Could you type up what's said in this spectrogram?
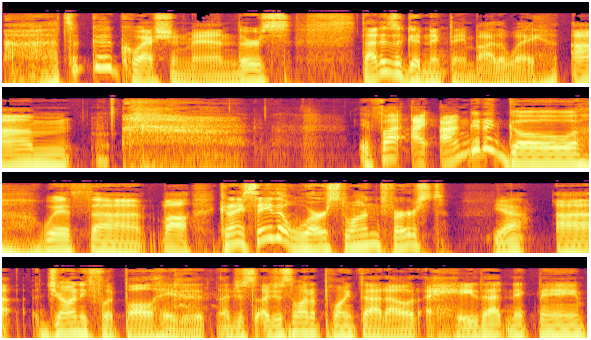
That's a good question, man. There's that is a good nickname, by the way. Um, if I, I I'm gonna go with uh, well, can I say the worst one first? Yeah. Uh, Johnny Football hated it. I just I just want to point that out. I hate that nickname.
